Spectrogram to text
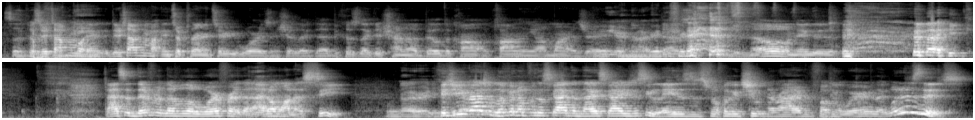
So Because they're talking about they're talking about interplanetary wars and shit like that because like they're trying to build a, col- a colony on Mars, right? We are not like, ready for that. No, nigga. like that's a different level of warfare that I don't want to see. We're not ready. Could for you that. imagine looking up in the sky in the night sky? You just see lasers just fucking shooting around every fucking where. Like, what is this?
